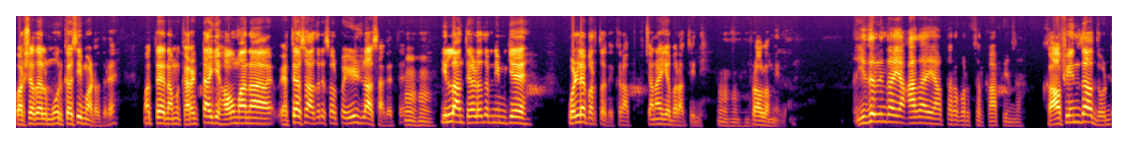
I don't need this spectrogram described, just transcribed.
ವರ್ಷದಲ್ಲಿ ಮೂರ್ ಕಸಿ ಮಾಡಿದ್ರೆ ಮತ್ತೆ ನಮ್ಗೆ ಕರೆಕ್ಟ್ ಆಗಿ ಹವಾಮಾನ ವ್ಯತ್ಯಾಸ ಆದ್ರೆ ಸ್ವಲ್ಪ ಈಲ್ಡ್ ಲಾಸ್ ಆಗುತ್ತೆ. ಇಲ್ಲ ಅಂತ ಹೇಳಿದ್ರೆ ನಿಮ್ಗೆ ಒಳ್ಳೆ ಬರ್ತದೆ ಕ್ರಾಪ್ ಚೆನ್ನಾಗೇ ಬರತ್ತೆ ಇಲ್ಲಿ. ಪ್ರಾಬ್ಲಮ್ ಇಲ್ಲ. ಇದರಿಂದ ಆದಾಯ ಯಾವ ತರ ಬರುತ್ತೆ ಸರ್ ಕಾಫಿಯಿಂದ ಕಾಫಿಯಿಂದ ದೊಡ್ಡ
